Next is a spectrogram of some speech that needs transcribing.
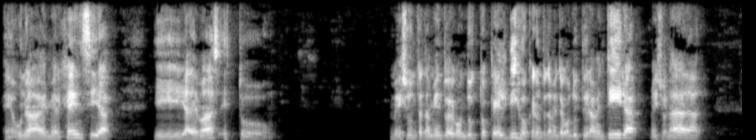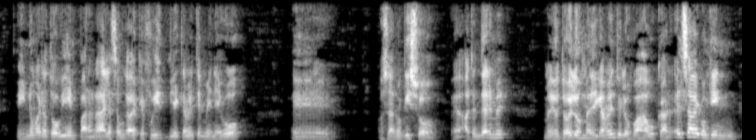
eh, una emergencia y además esto me hizo un tratamiento de conducto que él dijo que era un tratamiento de conducto y era mentira, no hizo nada y no me trató bien para nada. La segunda vez que fui directamente me negó eh, o sea, no quiso eh, atenderme, me dijo, te doy los medicamentos y los vas a buscar. Él sabe con quién,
